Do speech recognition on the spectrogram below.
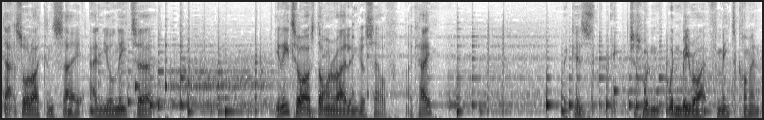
That's all I can say, and you'll need to you need to ask Dom and Roland yourself, okay? Because it just wouldn't wouldn't be right for me to comment.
